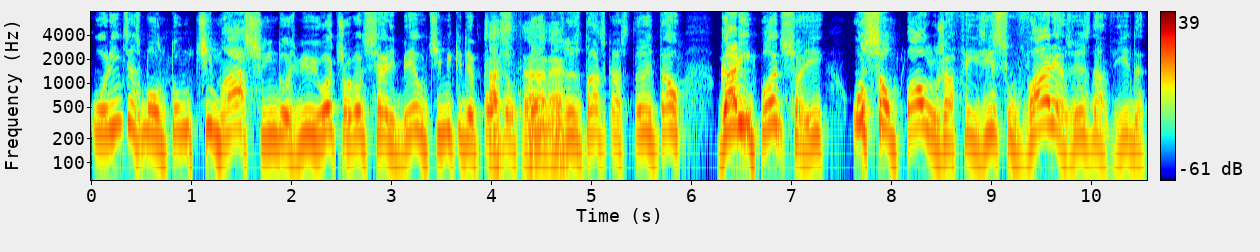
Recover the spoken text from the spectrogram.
O Corinthians montou um timaço em 2008 jogando Série B, um time que depois deu Castan, tantos né? resultados castanho e tal, garimpando isso aí. O São Paulo já fez isso várias vezes na vida.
